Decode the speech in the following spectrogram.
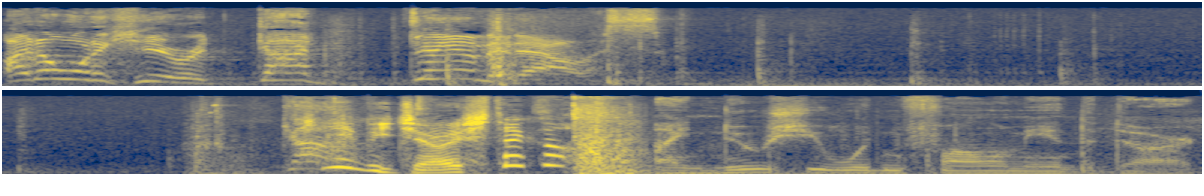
I don't want to hear it. God damn it, Alice. Nie widziałeś tego? I knew she wouldn't follow me in the dark.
